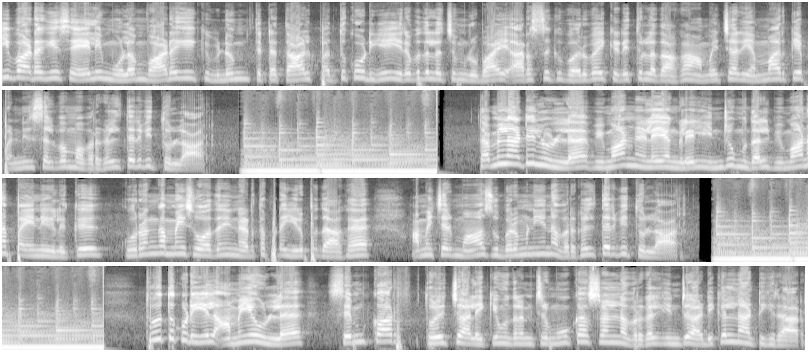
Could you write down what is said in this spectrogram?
இ வாடகை செயலி மூலம் வாடகைக்கு விடும் திட்டத்தால் பத்து கோடியே இருபது லட்சம் ரூபாய் அரசுக்கு வருவாய் கிடைத்துள்ளதாக அமைச்சர் எம் ஆர் கே பன்னீர்செல்வம் அவர்கள் தெரிவித்துள்ளார். தமிழ்நாட்டில் உள்ள விமான நிலையங்களில் இன்று முதல் விமான பயணிகளுக்கு குரங்கம்மை சோதனை நடத்தப்பட இருப்பதாக அமைச்சர் மா. சுப்பிரமணியன் அவர்கள் தெரிவித்துள்ளார். தூத்துக்குடியில் அமையவுள்ள செம்கார்ஃப் செம்கார்ப் தொழிற்சாலைக்கு முதலமைச்சர் மு. ஸ்டாலின் அவர்கள் இன்று அடிக்கல் நாட்டுகிறார்.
